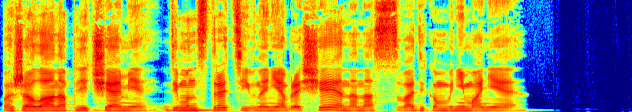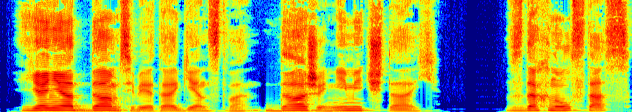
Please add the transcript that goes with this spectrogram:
Пожала она плечами, демонстративно не обращая на нас с Вадиком внимания. «Я не отдам тебе это агентство. Даже не мечтай!» Вздохнул Стас.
